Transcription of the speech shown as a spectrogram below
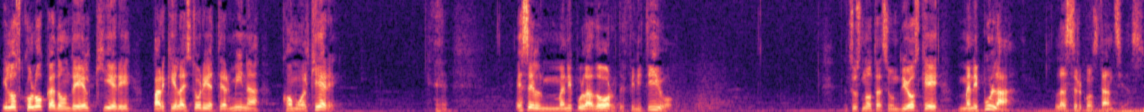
y los coloca donde Él quiere para que la historia termine como Él quiere. Es el manipulador definitivo. En sus notas, un Dios que manipula las circunstancias.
